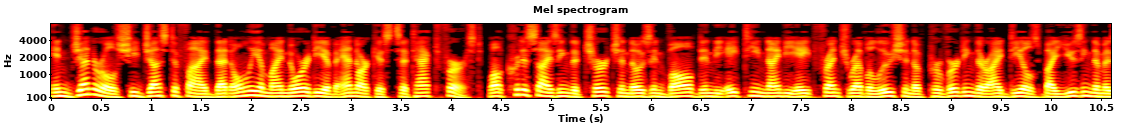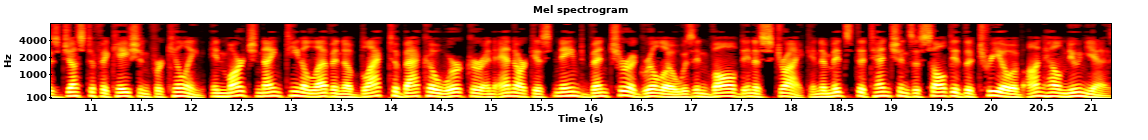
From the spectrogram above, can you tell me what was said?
In general she justified that only a minority of anarchists attacked first, while criticizing the Church and those involved in the 1898 French Revolution of perverting their ideals by using them as justification for killing. In March 1911 a black tobacco worker and anarchist named Ventura Grillo was involved in a strike and amidst the tensions assaulted the trio of Ángel Núñez,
